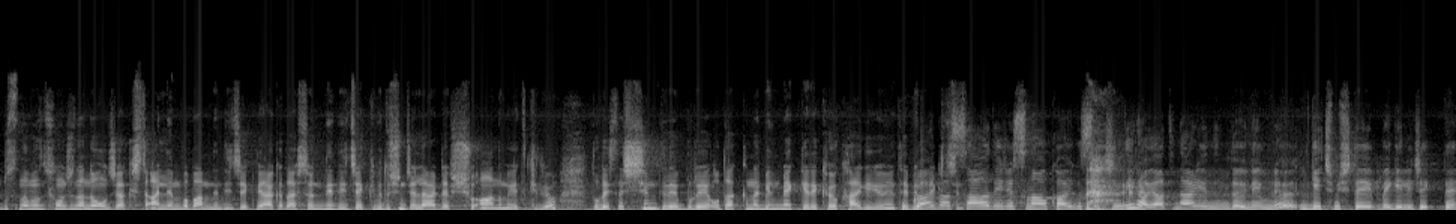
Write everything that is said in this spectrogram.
bu sınavın sonucunda ne olacak? İşte annem babam ne diyecek? Ve arkadaşlarım ne diyecek gibi düşünceler de şu anımı etkiliyor. Dolayısıyla şimdi ve buraya odaklanabilmek gerekiyor kaygıyı Bu yönetebilmek galiba için. sadece sınav kaygısı için değil, hayatın her yanında önemli. Geçmişte ve gelecekte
